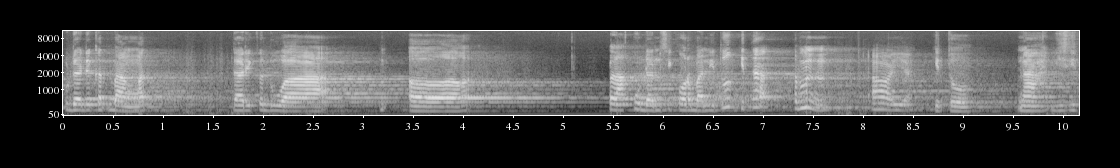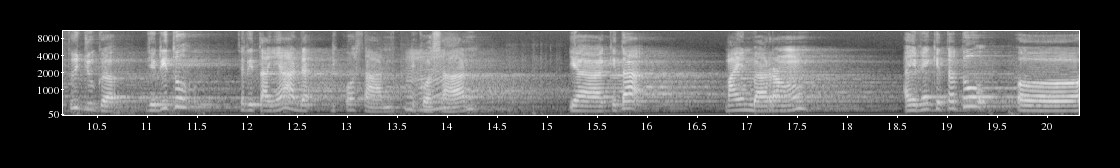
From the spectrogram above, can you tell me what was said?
udah deket banget dari kedua eh, pelaku dan si korban itu kita temen. Oh iya. Gitu. Nah di situ juga jadi tuh ceritanya ada di kosan. Di Mm-mm. kosan ya kita main bareng akhirnya kita tuh eh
